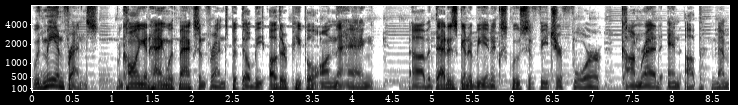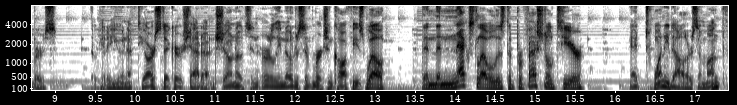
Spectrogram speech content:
With me and friends. We're calling it Hang with Max and Friends, but there'll be other people on the hang. Uh, but that is going to be an exclusive feature for Comrade and Up members. You'll get a UNFTR sticker, shout out in show notes, and early notice of merchant coffee as well. Then the next level is the professional tier at $20 a month.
